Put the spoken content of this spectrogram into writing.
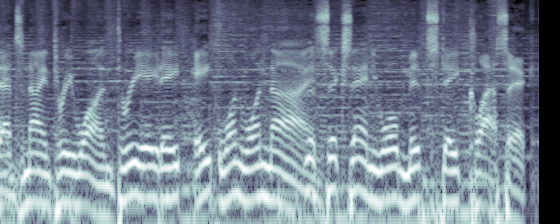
That's 931-388-8119. The sixth annual Mid-State Classic.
